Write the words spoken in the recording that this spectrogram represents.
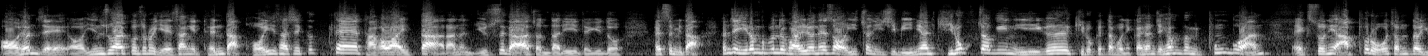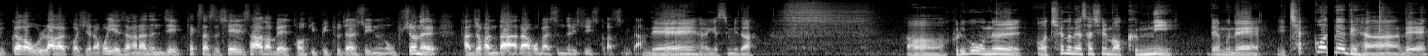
어, 현재 어, 인수할 것으로 예상이 된다. 거의 사실 끝에 다가와 있다라는 뉴스가 전달이 되기도 했습니다. 현재 이런 부분들 관련해서 2022년 기록적인 이익을 기록했다 보니까 현재 현금이 풍부한 엑손이 앞으로 좀 더 유가가 올라갈 것이라고 예상을 하는지 텍사스 셰일 산업에 더 깊이 투자할 수 있는 옵션을 가져간다라고 말씀드릴 수 있을 것 같습니다. 네, 알겠습니다. 아 그리고 오늘 어, 최근에 사실 뭐 금리 때문에 이 채권에 대한 네.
